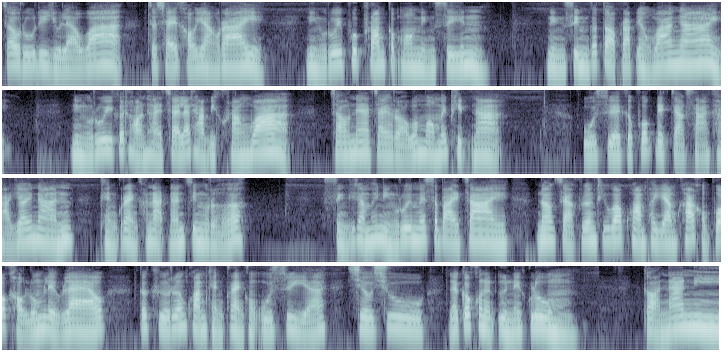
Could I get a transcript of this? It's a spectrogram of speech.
เจ้ารู้ดีอยู่แล้วว่า จะใช้เขาอย่างไร หนิงรุ่ยพูดพร้อมกับมองหนิงซิน หนิงซินก็ตอบรับอย่างว่าง่าย หนิงรุ่ยก็ถอนหายใจและถามอีกครั้งว่า เจ้าแน่ใจหรอว่ามองไม่ผิดน่ะ อูเสือกับพวกเด็กจากสาขาย่อยนั้น แข็งแกร่งขนาดนั้นจริงเหรอ สิ่งที่ทำให้หนิงรุ่ยไม่สบายใจ นอกจากเรื่องที่ว่าความพยายามฆ่าของพวกเขาล้มเหลวแล้วก็คือเรื่องความแข็งแกร่งของอูเสีย เชียวชู และก็คนอื่นๆในกลุ่ม ก่อนหน้านี้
